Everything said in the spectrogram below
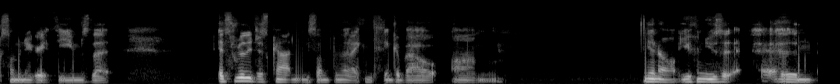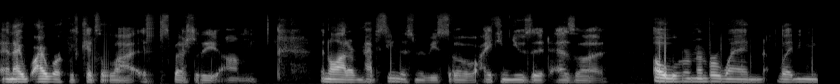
so many great themes that it's really just gotten something that I can think about. Um, you know, you can use it, and, and I, I work with kids a lot, especially, um, and a lot of them have seen this movie, so I can use it as a, oh, remember when Lightning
